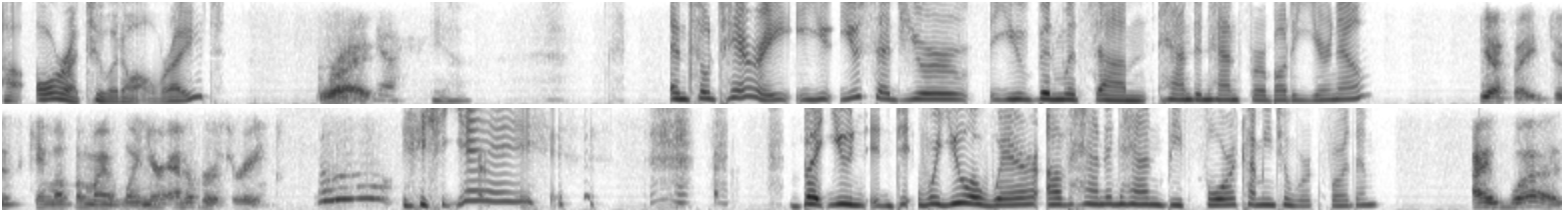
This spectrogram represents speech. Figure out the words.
uh, aura to it all, right? Right. Yeah. Yeah. And so Terry, you, you said you're you've been with um, Hand in Hand for about a year now. Yes, I just came up on my one year anniversary. Yay! but you were you aware of Hand in Hand before coming to work for them? I was.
